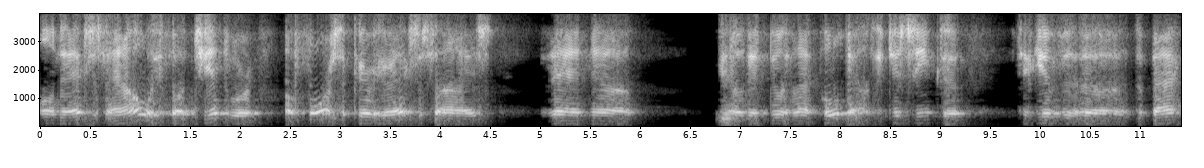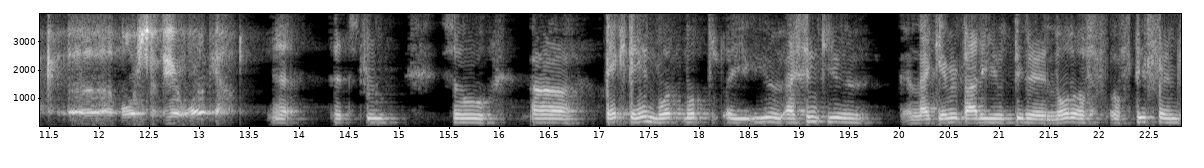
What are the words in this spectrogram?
on the exercise. And I always thought chins were a far superior exercise than, uh, you know, than doing lat pull downs. It just seemed to to give uh, the back uh, a more severe workout. Yeah, that's true. So uh, back then, what what uh, you? I think you, like everybody, you did a lot of of different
